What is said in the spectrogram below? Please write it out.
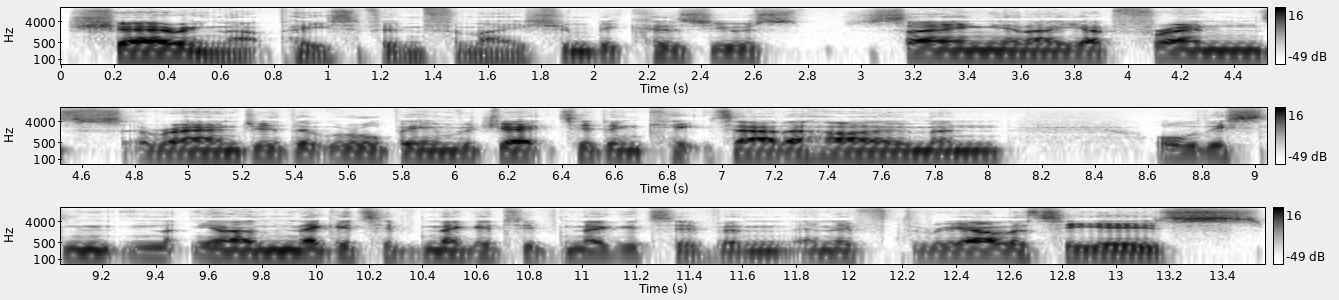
sharing that piece of information because you was saying, you know, you had friends around you that were all being rejected and kicked out of home and all this, you know, negative, negative, negative. And, and if the reality is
